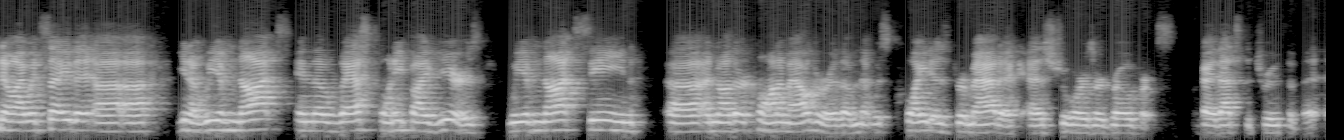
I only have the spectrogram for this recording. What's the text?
you know, I would say that, you know, we have not, in the last 25 years, we have not seen uh, another quantum algorithm that was quite as dramatic as Shor's or Grover's. Okay, that's the truth of it.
